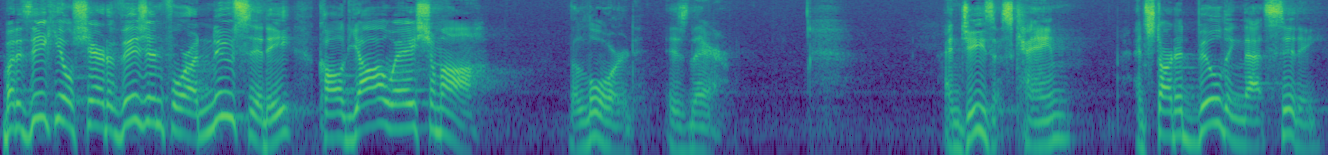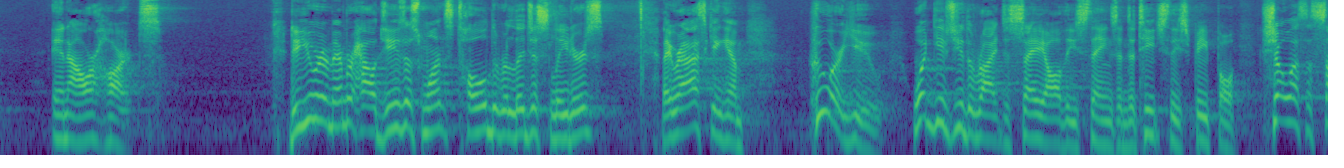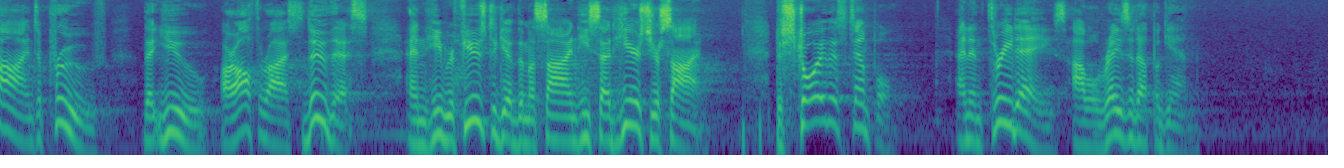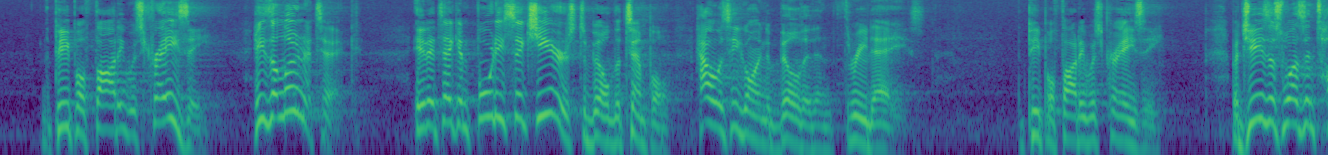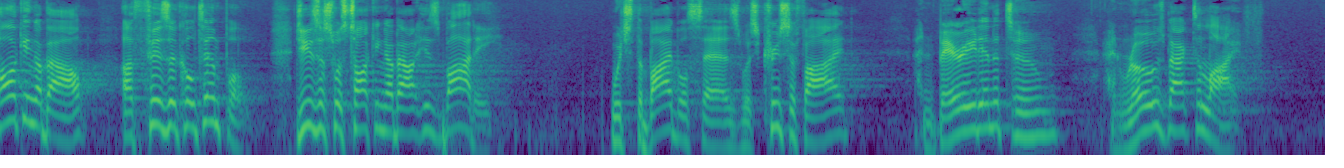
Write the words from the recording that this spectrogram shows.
But Ezekiel shared a vision for a new city called Yahweh Shammah. The Lord is there. And Jesus came and started building that city in our hearts. Do you remember how Jesus once told the religious leaders? They were asking him, Who are you? What gives you the right to say all these things and to teach these people? Show us a sign to prove that you are authorized to do this. And he refused to give them a sign. He said, Here's your sign destroy this temple, and in three days I will raise it up again. The people thought he was crazy. He's a lunatic. It had taken 46 years to build the temple. How was he going to build it in three days? People thought he was crazy. But Jesus wasn't talking about a physical temple. Jesus was talking about his body, which the Bible says was crucified and buried in a tomb and rose back to life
